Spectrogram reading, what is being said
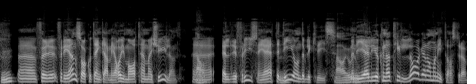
Mm. Uh, för, för det är en sak att tänka, men jag har ju mat hemma i kylen. Ja. Uh, eller i frysen, jag äter mm. det om det blir kris. Ja, jo, men det jo. gäller ju att kunna tillaga om man inte har ström.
